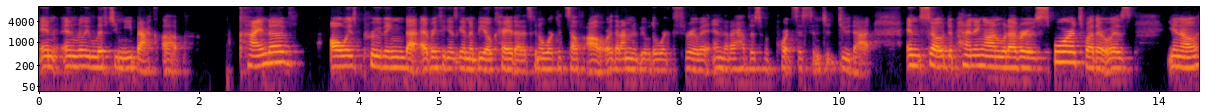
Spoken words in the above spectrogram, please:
and and really lifting me back up, kind of always proving that everything is going to be okay, that it's going to work itself out, or that I'm going to be able to work through it, and that I have the support system to do that. And so, depending on whatever it was sports, whether it was you know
